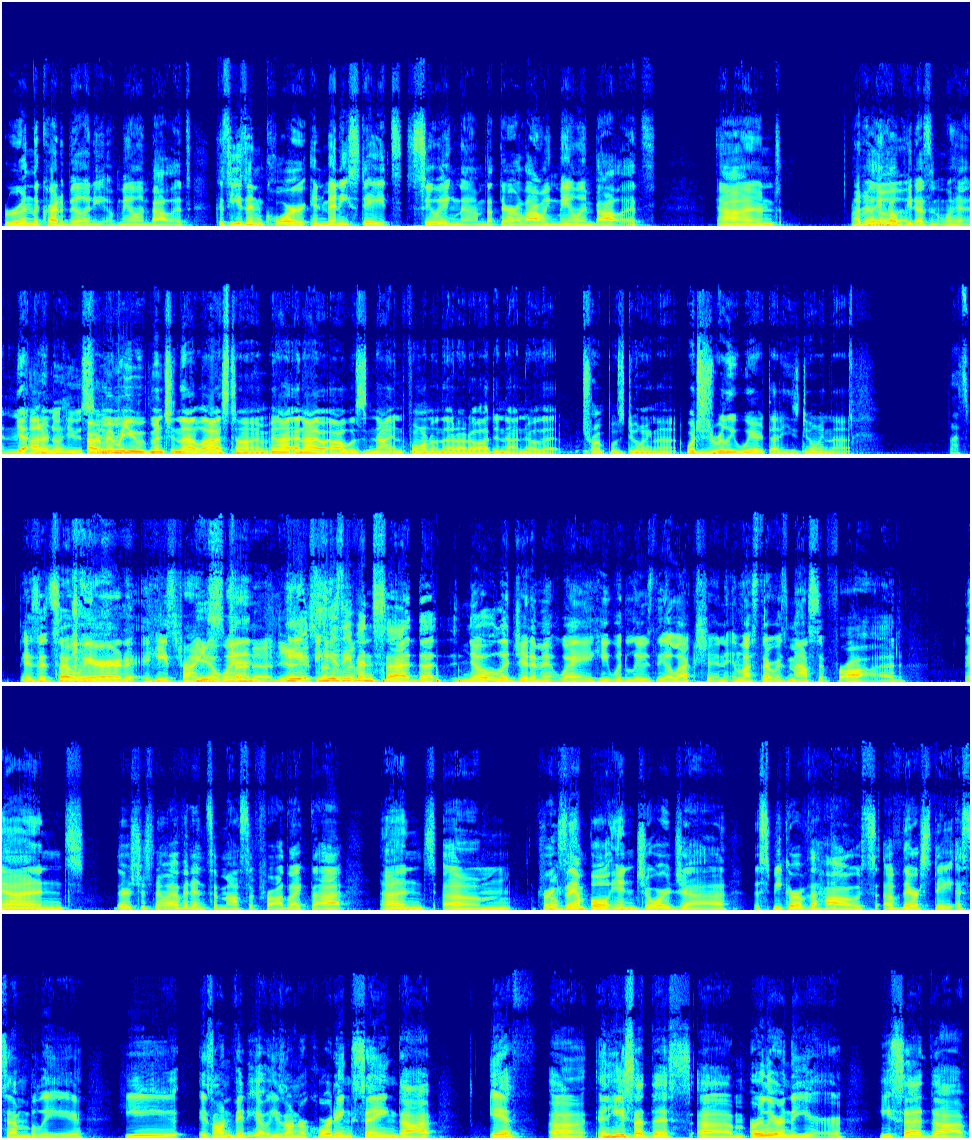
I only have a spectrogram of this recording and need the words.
ruin the credibility of mail-in ballots because he's in court in many states suing them that they're allowing mail-in ballots, and I, I really hope that. he doesn't win. Yeah. I don't know. He was. I suing remember you mentioned that last time, and I and I, I was not informed on that at all. I did not know that Trump was doing that, which is really weird that he's doing that. That's Is it so weird? He's trying He's to win. trying to- yeah, he, he's he's trying to win. even said that no legitimate way he would lose the election unless there was massive fraud. And there's just no evidence of massive fraud like that. And um, for Trump? example, in Georgia, the Speaker of the House of their state assembly, he is on video, he's on recording saying that if, uh, and he said this um, earlier in the year, he said that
